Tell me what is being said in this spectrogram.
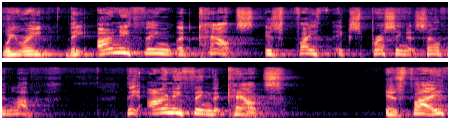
we read, The only thing that counts is faith expressing itself in love. The only thing that counts is faith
